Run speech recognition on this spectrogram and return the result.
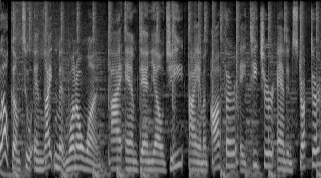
Welcome to Enlightenment 101. I am Danielle G. I am an author, a teacher, and instructor.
